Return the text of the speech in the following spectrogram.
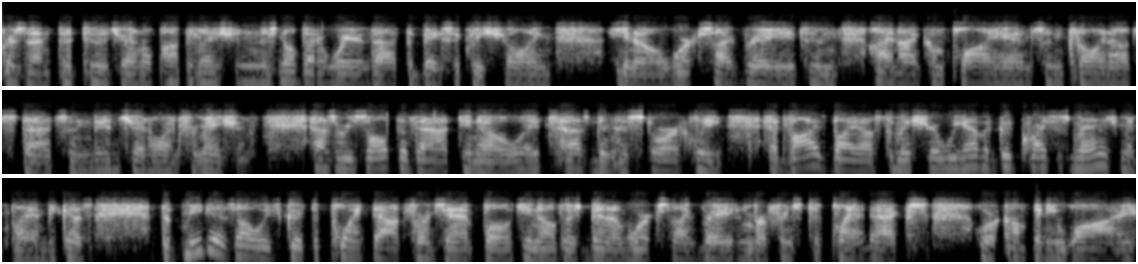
presented to the general population. There's no better way of that than basically showing, you know, worksite raids and I-9 compliance and throwing out stats and, and general information. As a result of that, you know, it has been historically advised by us to make sure we have a good crisis management plan because the media is always good to point out, for example, you know, there's been a worksite raid in reference to plant X or company Y,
